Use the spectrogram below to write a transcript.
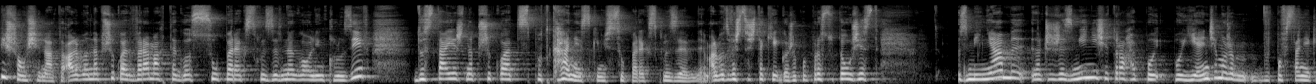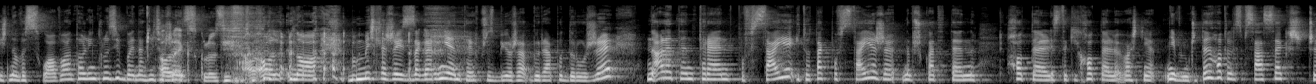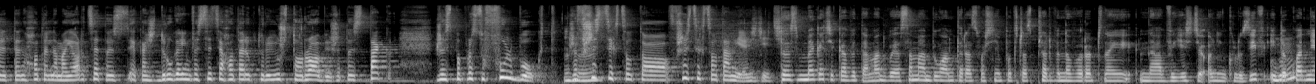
piszą się na to. Albo na przykład w ramach tego super ekskluzywnego all inclusive dostajesz na przykład spotkanie z kimś super ekskluzywnym, albo wiesz coś takiego, że po prostu to już jest zmieniamy, znaczy, że zmieni się trochę po, pojęcie, może powstanie jakieś nowe słowo all inclusive, bo jednak myślę, all że exclusive. All, no, bo myślę, że jest zagarnięte przez biura, biura podróży, no ale ten trend powstaje i to tak powstaje, że na przykład ten hotel, jest taki hotel właśnie, nie wiem, czy ten hotel z Sussex, czy ten hotel na Majorce, to jest jakaś druga inwestycja hotelu, który już to robi, że to jest tak, że jest po prostu full booked, mhm. że wszyscy chcą to, wszyscy chcą tam jeździć. To jest mega ciekawy temat, bo ja sama byłam teraz właśnie podczas przerwy noworocznej na wyjeździe all inclusive i mhm. dokładnie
